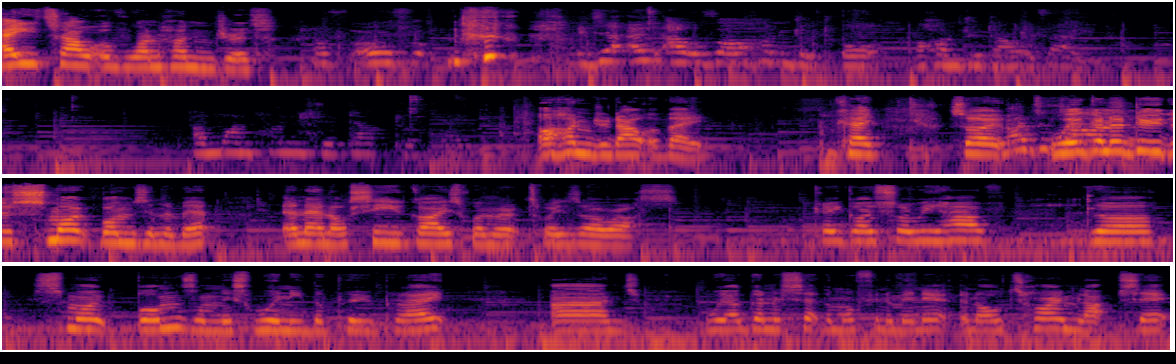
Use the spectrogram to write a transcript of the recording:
8 out of 100. Of, of, is it 8 out of 100 or 100 out of 8? I'm 100 out of 8. 100 out of 8. Okay, so we're gonna do the smoke bombs in a bit, and then I'll see you guys when we're at Toys R Us. Okay, guys, so we have the smoke bombs on this Winnie the Pooh plate, and we are gonna set them off in a minute, and I'll time lapse it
